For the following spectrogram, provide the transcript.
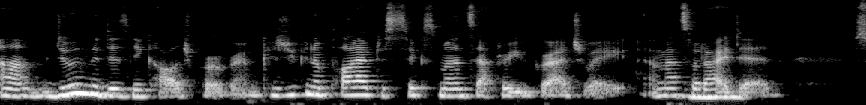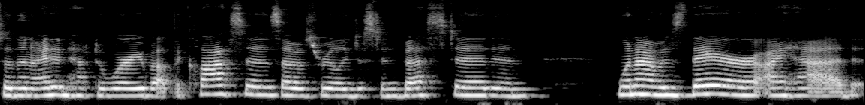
um, doing the Disney College program because you can apply up to six months after you graduate, and that's what I Mhm. did. So then I didn't have to worry about the classes. I was really just invested, and when I was there, I had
